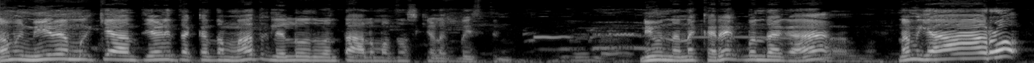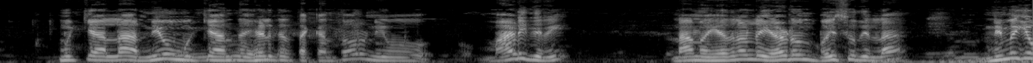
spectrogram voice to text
ನಮಗೆ ನೀವೇ ಮುಖ್ಯ ಅಂತ ಹೇಳಿರ್ತಕ್ಕಂಥ ಮಾತುಗಳು ಎಲ್ಲೋದು ಅಂತ ಹಾಲು ಮತಸ್ ಕೇಳಕ್ ಬಯಸ್ತೀನಿ. ನೀವು ನನ್ನ ಕರೆಯಕ್ಕೆ ಬಂದಾಗ ನಮ್ಗೆ ಯಾರು ಮುಖ್ಯ ಅಲ್ಲ ನೀವು ಮುಖ್ಯ ಅಂತ ಹೇಳಿದಿರ್ತಕ್ಕಂಥವ್ರು ನೀವು ಮಾಡಿದಿರಿ ನಾನು ಎದರಲ್ಲೂ ಎರಡೂ ಬಯಸೋದಿಲ್ಲ ನಿಮಗೆ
